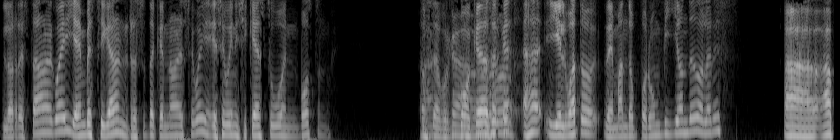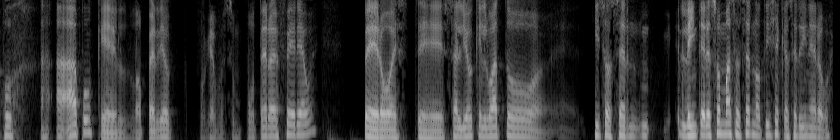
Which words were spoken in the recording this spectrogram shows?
Lo arrestaron al güey, ya investigaron y resulta que no era ese güey. Ese güey ni siquiera estuvo en Boston, güey. O Ah, sea, porque como queda cabrón. cerca. Ajá, y el vato demandó por un billón de dólares A Apple. a, a Apple, que lo perdió porque pues un putero de feria, güey. Pero este salió que el vato eh, quiso hacer, le interesó más hacer noticia que hacer dinero, güey.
